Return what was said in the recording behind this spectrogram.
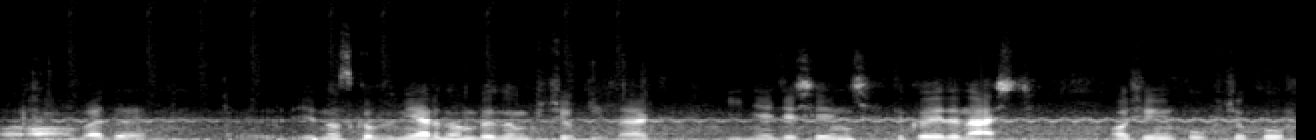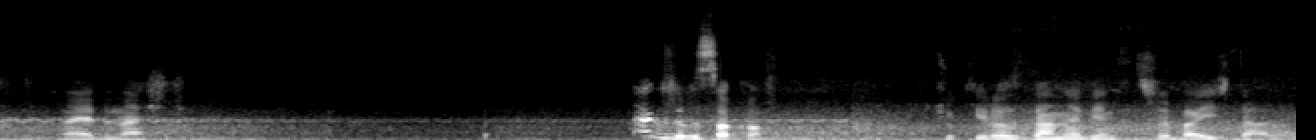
O, o, będę jednostką wymierną będą kciuki, tak? I nie 10, tylko 11. 8,5 kciuków na 11. Także wysoko. Kciuki rozdane, więc trzeba iść dalej.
